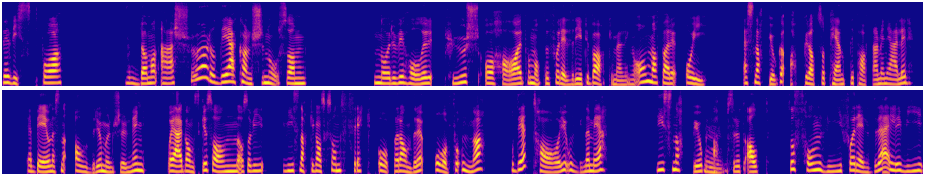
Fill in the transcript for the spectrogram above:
bevisst på hvordan man er sjøl, og det er kanskje noe som når vi holder kurs og har på en måte foreldre gir tilbakemeldinger om at bare oi, jeg snakker jo ikke akkurat så pent til partneren min, jeg heller. Jeg ber jo nesten aldri om unnskyldning, og jeg er ganske sånn Altså, vi, vi snakker ganske sånn frekt overfor hverandre overfor unga, og det tar jo ungene med. De snapper jo opp mm. absolutt alt. Så sånn vi foreldre, eller vi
